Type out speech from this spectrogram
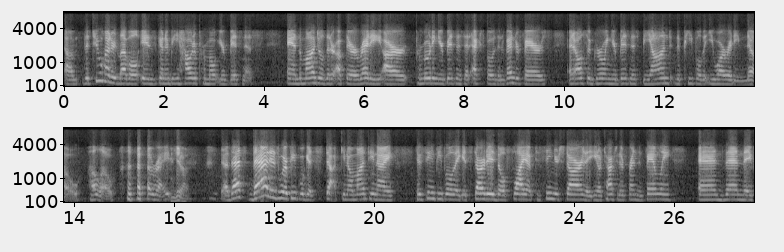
Um, the 200 level is going to be how to promote your business. And the modules that are up there already are promoting your business at expos and vendor fairs, and also growing your business beyond the people that you already know. Hello, right? Yeah. Yeah, that's that is where people get stuck. You know, Monty and I have seen people they get started, they'll fly up to senior star, they you know talk to their friends and family, and then they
